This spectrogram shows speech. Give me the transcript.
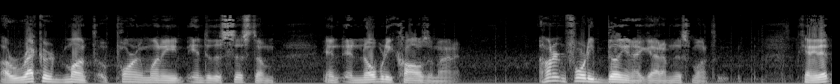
a record month of pouring money into the system, and, and nobody calls them on it. 140 billion I got them this month. Kenny, that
